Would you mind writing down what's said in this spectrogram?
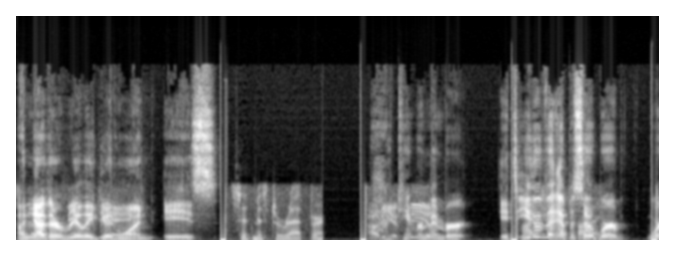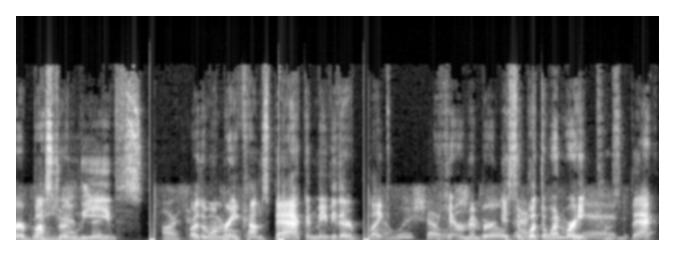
Another really good day. one is Said Mr. Ratburn. How do you I can't feel? remember. It's either the episode fine. where where Buster leaves, Arthur. or the one where he comes back, and maybe they're like I wish I, I can't remember. still It's the, back but the one in where he bed. comes back,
